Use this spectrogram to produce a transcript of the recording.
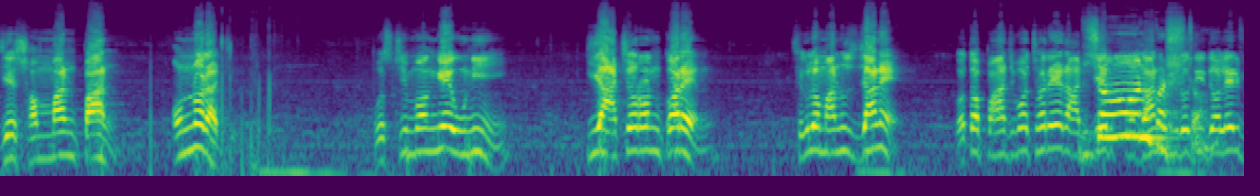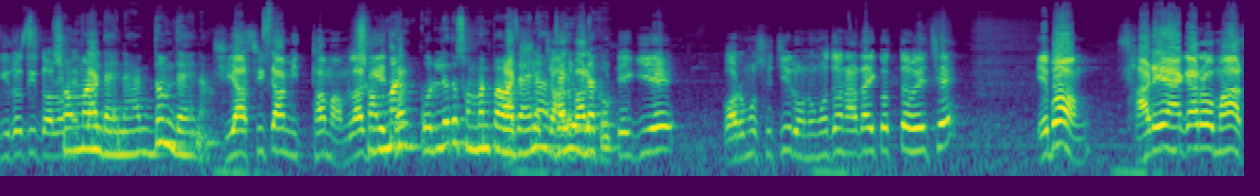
যে সম্মান পান অন্য রাজ্যে পশ্চিমবঙ্গে উনি কি আচরণ করেন সেগুলো মানুষ জানে? গত পাঁচ বছরে রাজ্যের প্রধান বিরোধী দলের বিরোধী দল সম্মান দেয় না একদম দেয় না। ছিয়াশিটা মিথ্যা মামলা সম্মান করলে তো সম্মান পাওয়া যায় না চারবার কোর্টে গিয়ে কর্মসূচির অনুমোদন আদায় করতে হয়েছে এবং সাড়ে এগারো মাস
